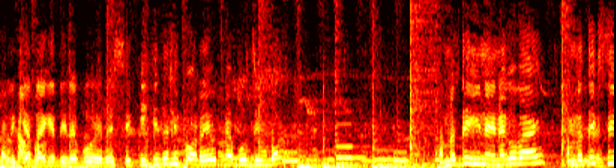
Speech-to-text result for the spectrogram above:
খালি গেদাকে দিলে বই রয়েছে। কি কি জানি করে ওটা বুঝিও না। আমরা দেখি নাই না গো ভাই? আমরা দেখছি।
